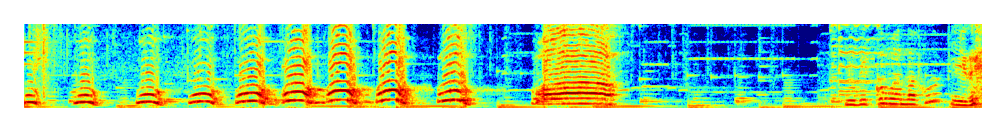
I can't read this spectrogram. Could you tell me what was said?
오 오 오 오 오 오 오오와 여기 껌 하나고 이래요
